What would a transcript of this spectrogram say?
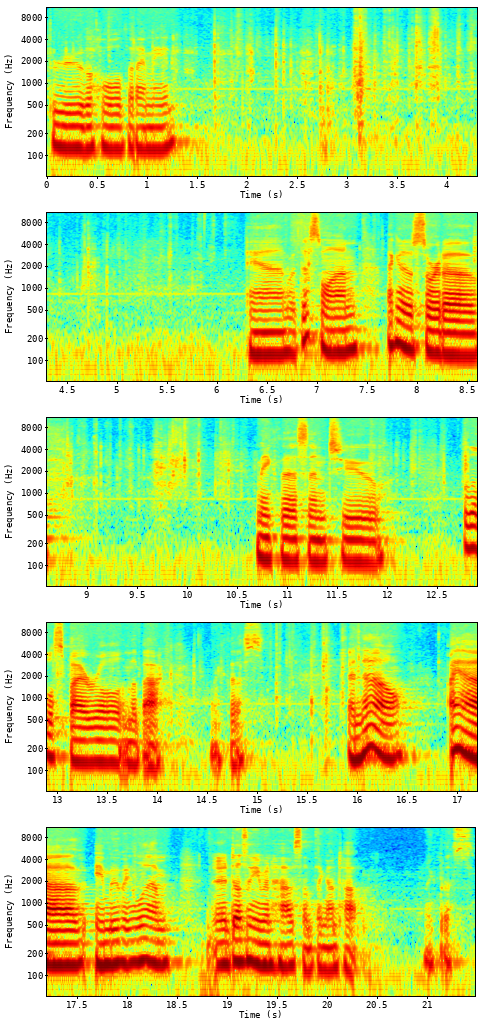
through the hole that I made. And with this one, I can just sort of make this into a little spiral in the back like this. And now I have a moving limb and it doesn't even have something on top like this.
